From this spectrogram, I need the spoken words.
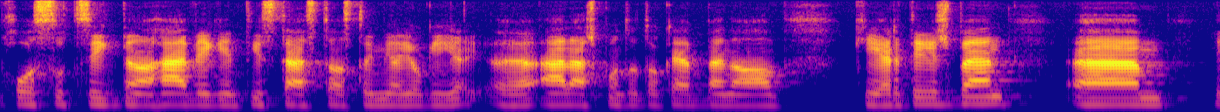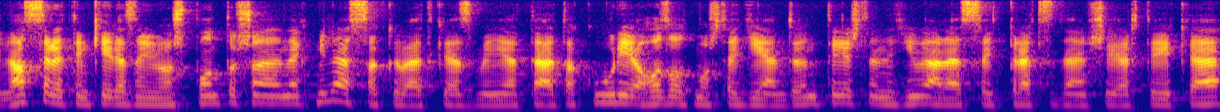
hosszú cikkben a HVG-n tisztázta azt, hogy mi a jogi álláspontotok ebben a kérdésben. Én azt szeretném kérdezni, hogy most pontosan ennek mi lesz a következménye? Tehát a kúria hozott most egy ilyen döntést, ennek nyilván lesz egy precedens értéke,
